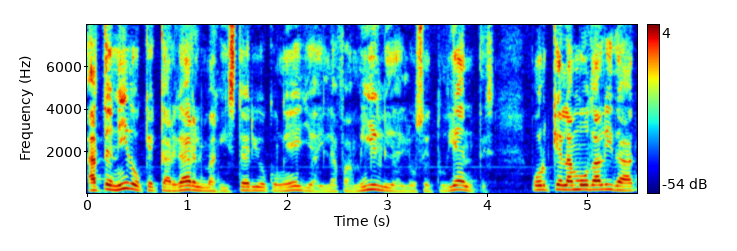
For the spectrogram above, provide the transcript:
ha tenido que cargar el magisterio con ella y la familia y los estudiantes, porque la modalidad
